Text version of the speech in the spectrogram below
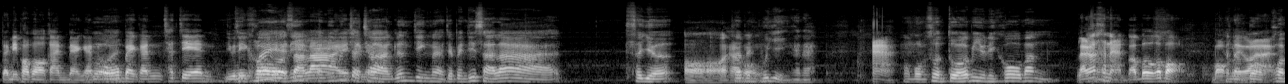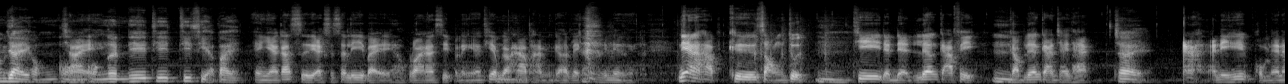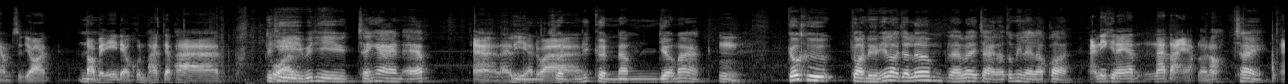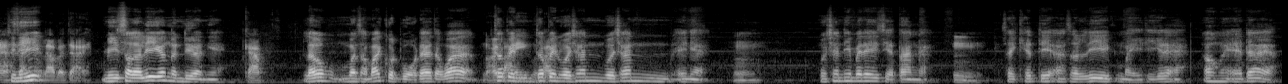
แต่นี่พอๆกันแบ่งกันพอๆโอ้แบ่งกันชัดเจนยูนิโคลไม่อันนี้ซาร่าอันนี้มันจัดฉากเรื่องจริงมันอาจจะเป็นที่ซาร่าซะเยอะอ๋อครับถ้าเป็นผมผู้หญิงอะนะอะของผมส่วนตัวก็มียูนิโคบ้าง แล้วก็ขนาดบับเบิลก็บอก บอกขเลนาดยบอว่ากความใหญ่ของของใช่ของเงินที่ที่ที่เสียไป อย่างเงี้ยก็ซื้ออ็อกเซสซอรี่ไป650อะไรเงี้ยเทียบกับ5,000ก็เล็กนิดนึงเนี่ยนะครับคือ2จุดอืมที่เด่นๆเรื่องกราฟิกอืมกับเรื่องการใช้แท็ก ใช่อะอันนี้ที่ผมแนะนำสุดยอดอืมต่อไปนี้เดี๋ยวคุณพัชจะพาวิตัวธีวิธีใช้งานแอป อ่ารายละเอียดว่าเกินที่เกินนำเยอะมาก อืมก็คือก่อนอื่นที่เราจะเริ่มรายรายจ่ายเราต้องมีรายรับก่อน อันนี้คือหน้าหน้าตาแอปแล้วเนาะใช่อะทีนี้ใส่รายรับรายจ่ายมี salary ก็เงินเดือนไงครับ แล้วมันสามารถกดบวกได้แต่ว่า น้อยถ้าเป็นไปถ้าเป็นเวอร์ชันเวอร์ชันไอเนี่ยอืมเวอร์ชันที่ไม่ได้เสียตังค์อะอืมใส่แคทดิอะ salary ใหม่อีกทีก็ได้อะเอ้าไงแอดได้อะ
